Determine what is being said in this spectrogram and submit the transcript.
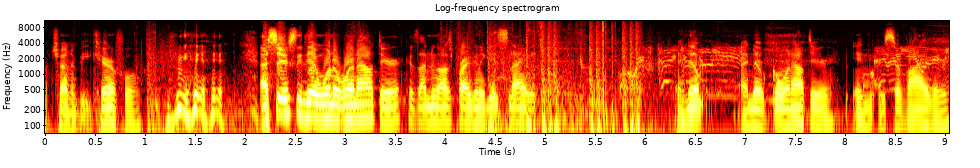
I'm trying to be careful. I seriously didn't want to run out there because I knew I was probably gonna get sniped. End up. I end up going out there and, and surviving.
